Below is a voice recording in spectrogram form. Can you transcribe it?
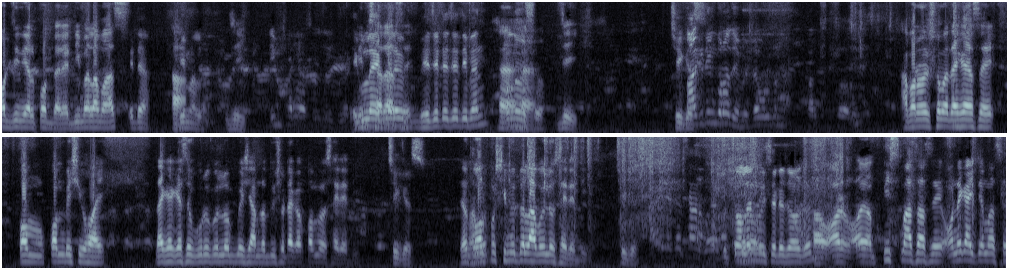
অরিজিনাল পদ্মার ডিমালা মাছ। এটা? হ্যাঁ। ডিমালা? জি। এগুলো একবারে আছে। ভেজে টেজে দিবেন হ্যাঁ পনেরোশো। জি। ঠিক আছে। আবার অনেক সময় দেখা যাচ্ছে কম কম বেশি হয়। দেখা গেছে গ্রুপের লোক বেশি আমরা দুইশো টাকা কমেও ছাইড়ে দিই। ঠিক আছে। যেহেতু অল্প সীমিত লাভ হইলেও ছাইড়ে দিই। ঠিক আছে। চলেন ওই সাইডে যাওয়া যাক। পিস মাছ আছে অনেক আইটেম আছে।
